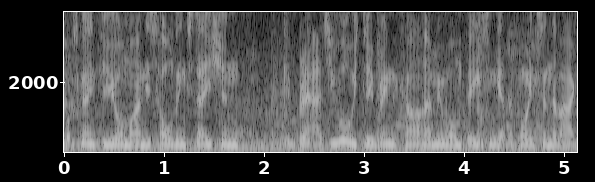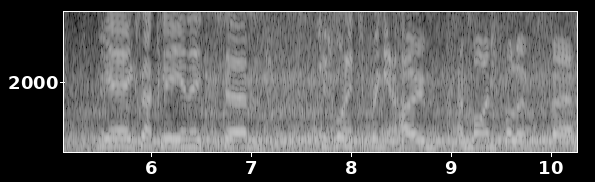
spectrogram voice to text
what's going through your mind is holding station, as you always do, bring the car home in one piece and get the points in the bag. Yeah, exactly, and it's um, just wanted to bring it home and mindful of um,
